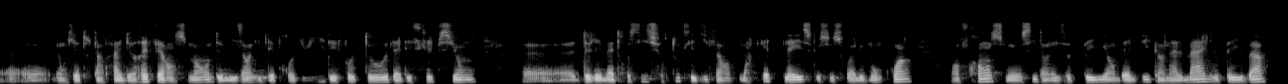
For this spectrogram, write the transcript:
Euh, donc il y a tout un travail de référencement, de mise en ligne des produits, des photos, de la description, euh, de les mettre aussi sur toutes les différentes marketplaces, que ce soit le Bon Coin en France, mais aussi dans les autres pays, en Belgique, en Allemagne, aux Pays-Bas,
